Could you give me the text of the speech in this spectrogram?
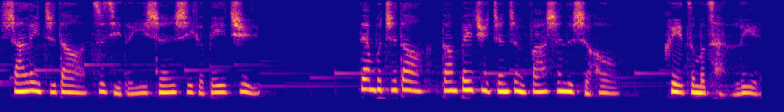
莎莉知道自己的一生是一个悲剧。但不知道，当悲剧真正发生的时候，可以这么惨烈。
